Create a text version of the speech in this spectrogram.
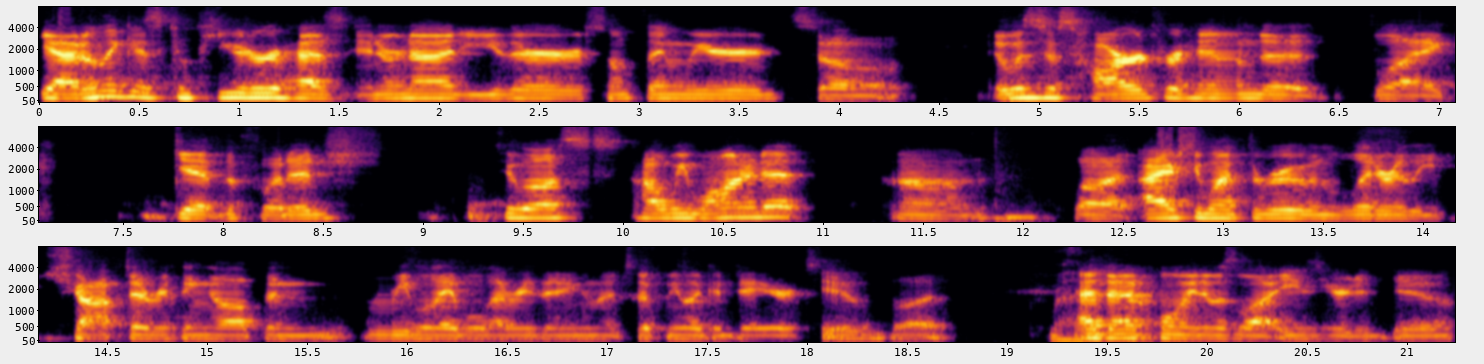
yeah, I don't think his computer has internet either, or something weird. So it was just hard for him to like get the footage to us how we wanted it. Um, but I actually went through and literally chopped everything up and relabeled everything, and that took me like a day or two. But at that point it was a lot easier to do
